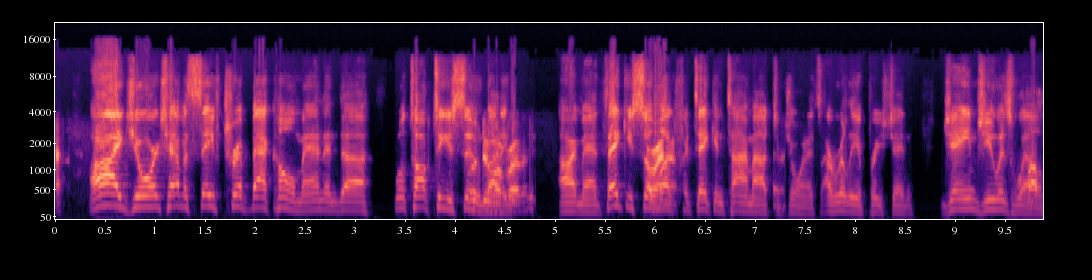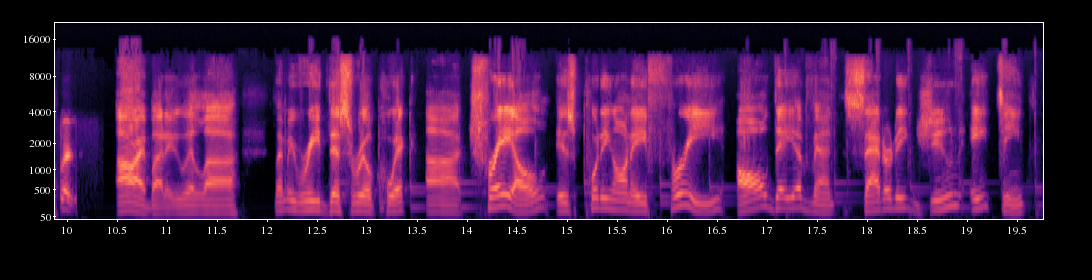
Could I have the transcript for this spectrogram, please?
All right, George, have a safe trip back home, man, and uh, we'll talk to you soon, We'll buddy. it. All right, man. Thank you so right, much man. for taking time out to join us. I really appreciate it. James, you as well. All right, buddy. Well, uh, let me read this real quick. Uh, Trail is putting on a free all day event Saturday, June 18th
